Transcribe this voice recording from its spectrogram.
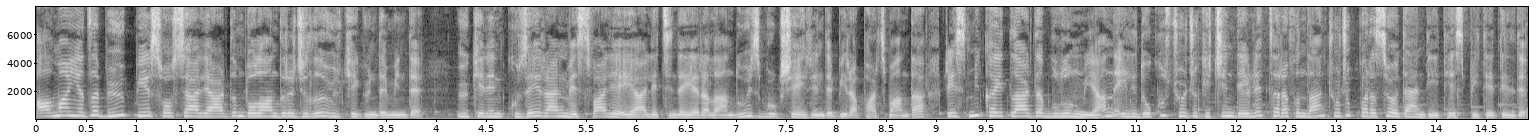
Almanya'da büyük bir sosyal yardım dolandırıcılığı ülke gündeminde. Ülkenin Kuzey Ren-Vesfalya eyaletinde yer alan Duisburg şehrinde bir apartmanda resmi kayıtlarda bulunmayan 59 çocuk için devlet tarafından çocuk parası ödendiği tespit edildi.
